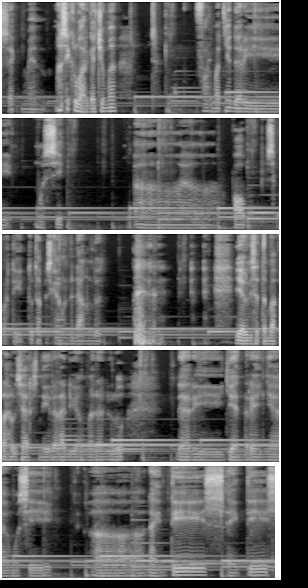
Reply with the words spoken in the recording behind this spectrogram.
segmen masih keluarga cuma formatnya dari musik uh, pop seperti itu. Tapi sekarang udah dangdut ya lu bisa tebak lah lu cari sendiri radio yang mana dulu dari genrenya musik uh, 90s, 80s,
